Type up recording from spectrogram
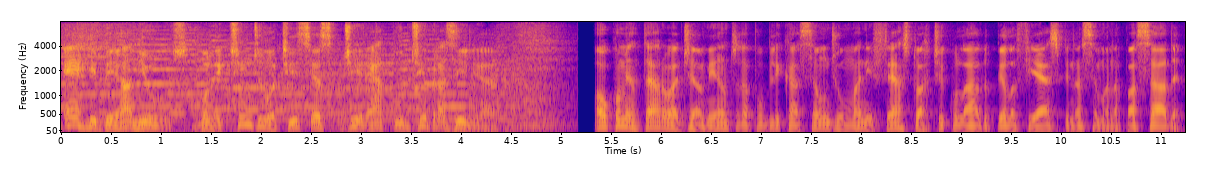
RBA News, Boletim de Notícias, direto de Brasília. Ao comentar o adiamento da publicação de um manifesto articulado pela Fiesp na semana passada,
